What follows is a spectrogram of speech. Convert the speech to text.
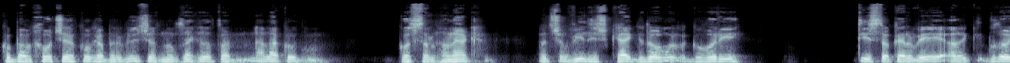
Ko pa hočejo koga prepričati, no, zdaj pa na lahko, kot strokovnjak, pa če vidiš, kaj kdo govori, tisto, kar ve, ali kdo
